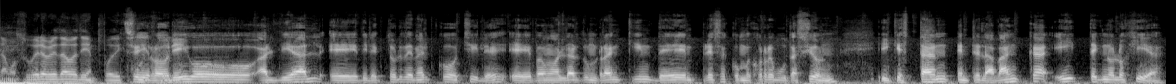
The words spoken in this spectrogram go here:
Estamos súper apretados de tiempo. Sí, disculpe. Rodrigo Alvial, eh, director de Merco Chile. Eh, vamos a hablar de un ranking de empresas con mejor reputación y que están entre la banca y tecnología.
